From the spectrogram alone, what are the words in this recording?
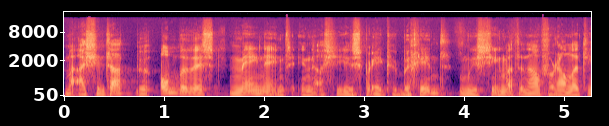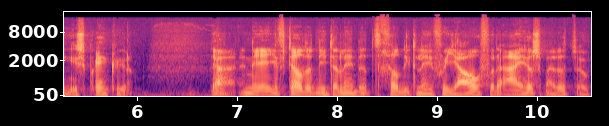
Maar als je dat be- onbewust meeneemt in als je je spreekuur begint, moet je zien wat er dan verandert in je spreekuur. Ja, en je je vertelde het niet alleen, dat geldt niet alleen voor jou, voor de AIOS, maar dat ook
